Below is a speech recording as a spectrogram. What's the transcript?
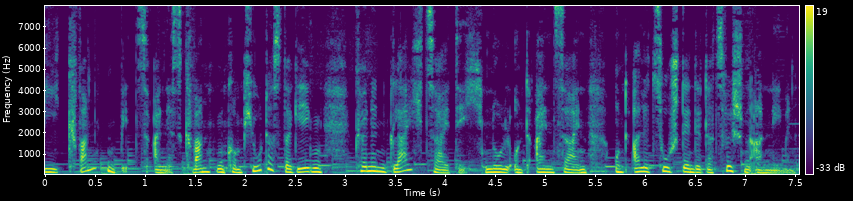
Die Quantenbits eines Quantencomputers dagegen können gleichzeitig 0 und 1 sein und alle Zustände dazwischen annehmen.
